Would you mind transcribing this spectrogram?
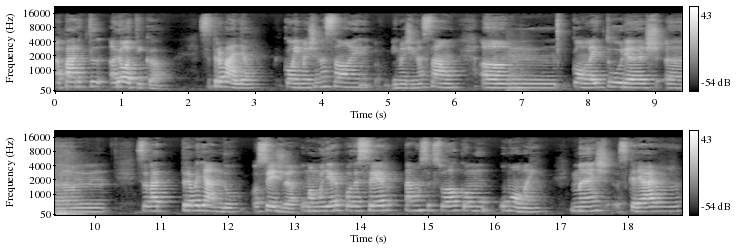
a parte erótica, se trabalha com imaginação, imaginação um, com leituras, um, se vai trabalhando. Ou seja, uma mulher pode ser tão sexual como um homem, mas se calhar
